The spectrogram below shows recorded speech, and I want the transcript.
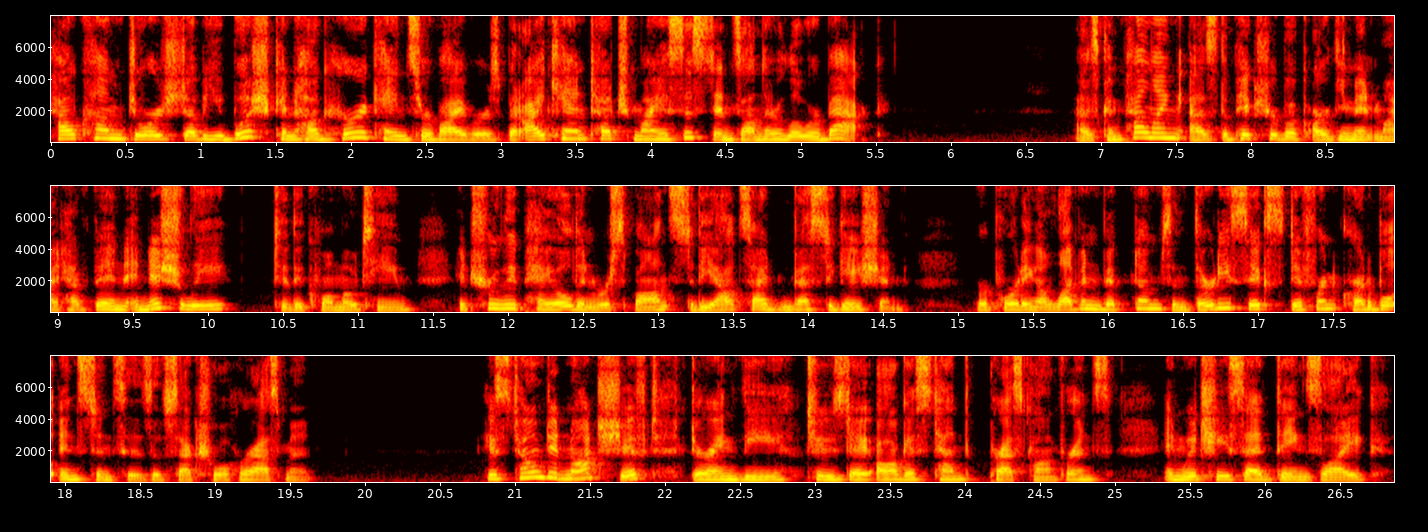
How come George W. Bush can hug hurricane survivors, but I can't touch my assistants on their lower back? As compelling as the picture book argument might have been initially to the Cuomo team, it truly paled in response to the outside investigation, reporting 11 victims and 36 different credible instances of sexual harassment. His tone did not shift during the Tuesday, August 10th press conference, in which he said things like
